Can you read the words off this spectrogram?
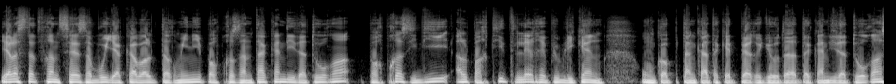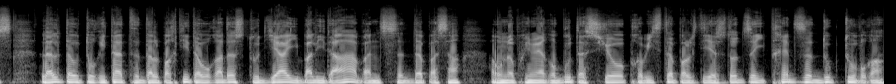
I a l'estat francès avui acaba el termini per presentar candidatura per presidir el partit Les Républicains. Un cop tancat aquest període de candidatures, l'alta autoritat del partit haurà d'estudiar i validar abans de passar a una primera votació prevista pels dies 12 i 13 d'octubre.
